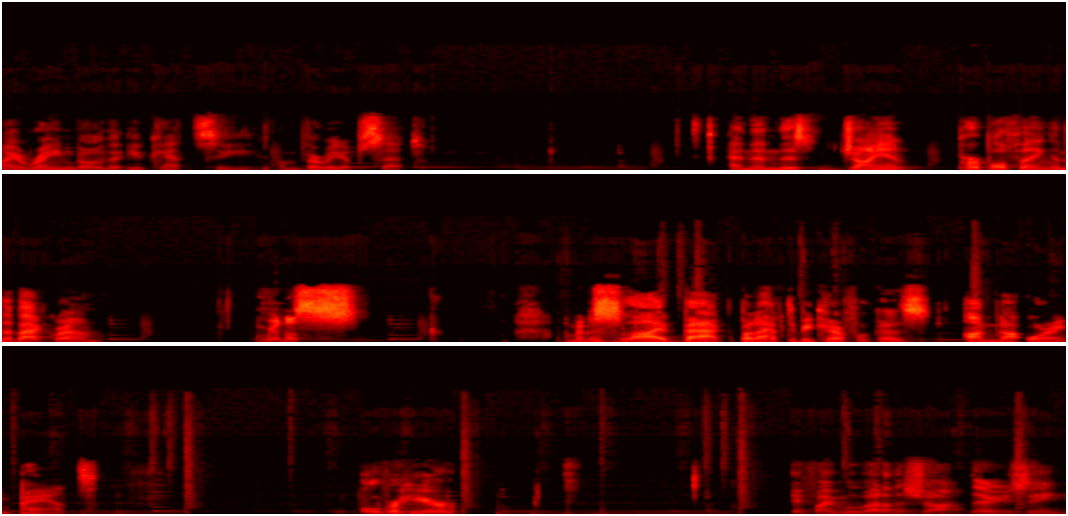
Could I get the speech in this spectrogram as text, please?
my rainbow that you can't see. I'm very upset. And then this giant purple thing in the background, I'm gonna I'm gonna slide back, but I have to be careful because I'm not wearing pants. Over here, if I move out of the shot, there you see.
